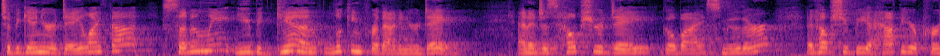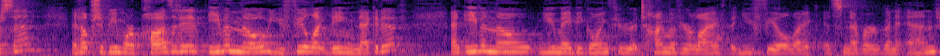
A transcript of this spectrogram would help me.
to begin your day like that, suddenly you begin looking for that in your day. And it just helps your day go by smoother. It helps you be a happier person. It helps you be more positive, even though you feel like being negative, and even though you may be going through a time of your life that you feel like it's never going to end.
